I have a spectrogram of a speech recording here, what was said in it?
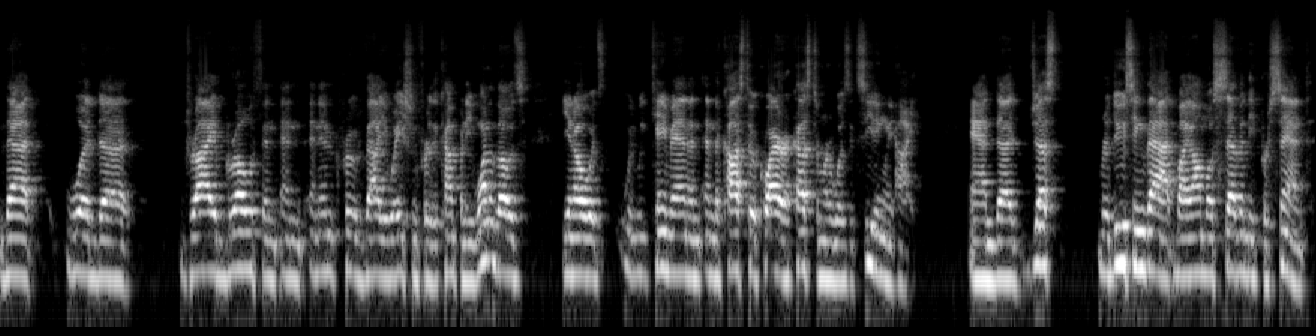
that would uh, drive growth and, and, and improve valuation for the company. One of those, you know, was when we came in and, and the cost to acquire a customer was exceedingly high. And uh, just reducing that by almost 70%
